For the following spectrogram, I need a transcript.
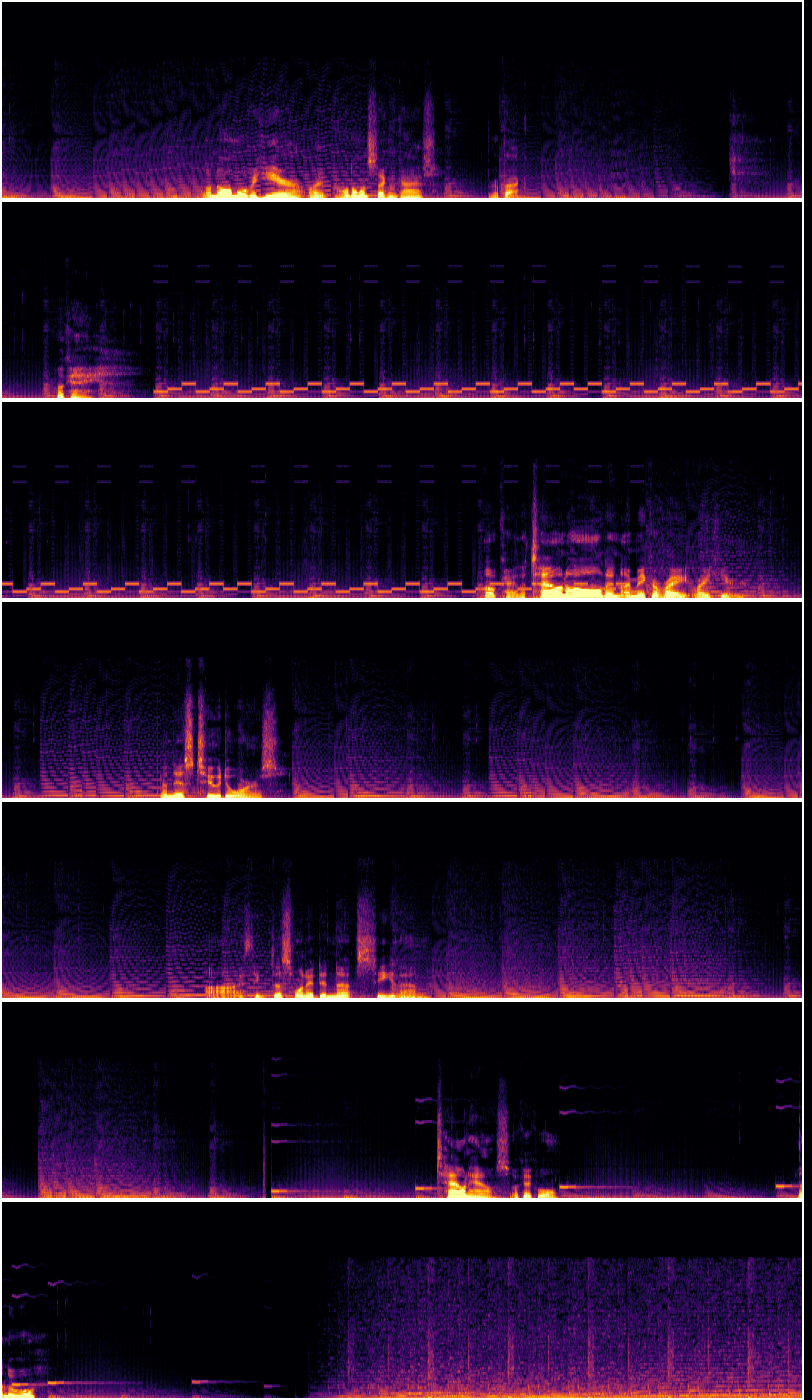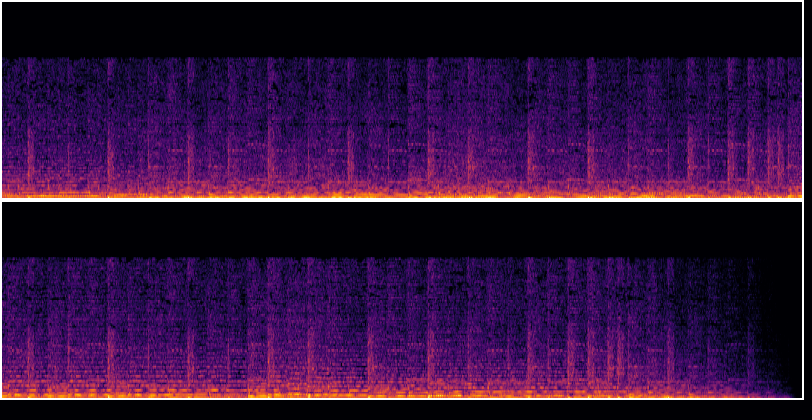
Oh no, I'm over here. Alright, hold on one second, guys. Right back. Okay. Okay, the town hall, then I make a right, right here. And there's two doors. Think this one I did not see then. Townhouse. Okay, cool. Hello.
